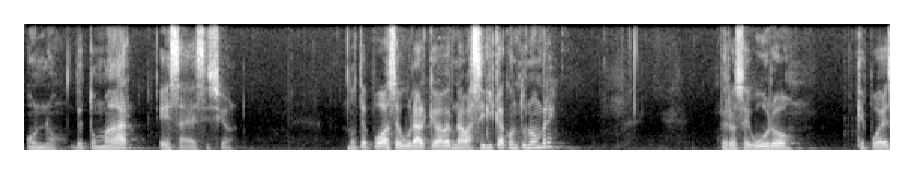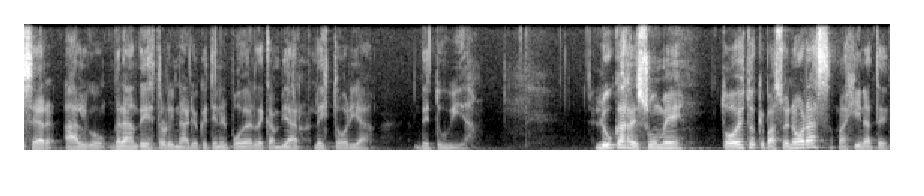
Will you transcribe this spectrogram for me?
o no, de tomar esa decisión. No te puedo asegurar que va a haber una basílica con tu nombre, pero seguro que puede ser algo grande y extraordinario que tiene el poder de cambiar la historia de tu vida. Lucas resume todo esto que pasó en horas, imagínate,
